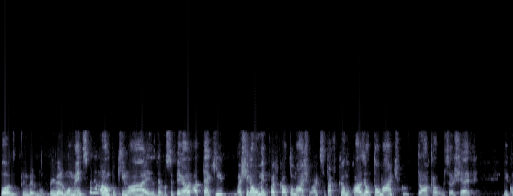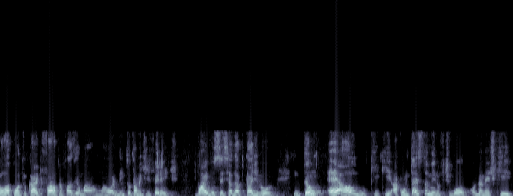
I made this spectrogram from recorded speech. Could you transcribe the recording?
Pô, no primeiro, no primeiro momento isso vai demorar um pouquinho mais, até você pegar, até que vai chegar um momento que vai ficar automático. Na hora que você está ficando quase automático, troca o seu chefe e coloca um outro cara que fala para fazer uma, uma ordem totalmente diferente. Vai você se adaptar de novo. Então, é algo que, que acontece também no futebol. Obviamente que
